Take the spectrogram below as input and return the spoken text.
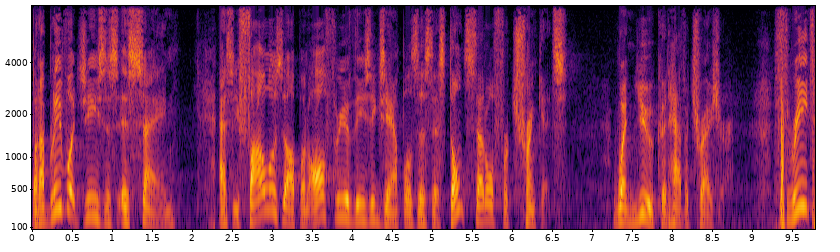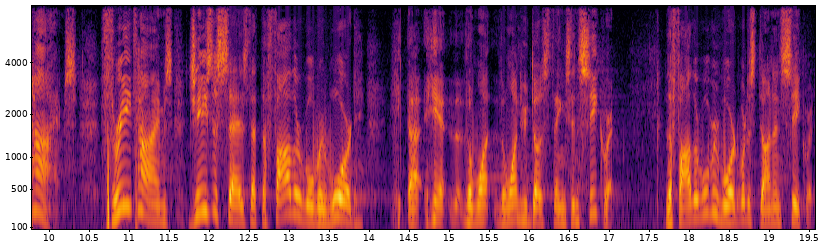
But I believe what Jesus is saying as he follows up on all three of these examples is this don't settle for trinkets when you could have a treasure. Three times, three times, Jesus says that the Father will reward uh, the, one, the one who does things in secret. The Father will reward what is done in secret,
